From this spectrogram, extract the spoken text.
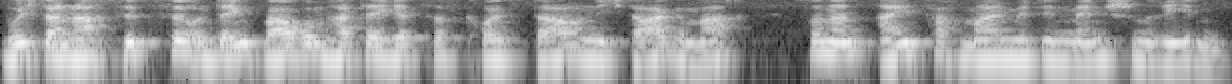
wo ich danach sitze und denke, warum hat er jetzt das Kreuz da und nicht da gemacht, sondern einfach mal mit den Menschen reden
